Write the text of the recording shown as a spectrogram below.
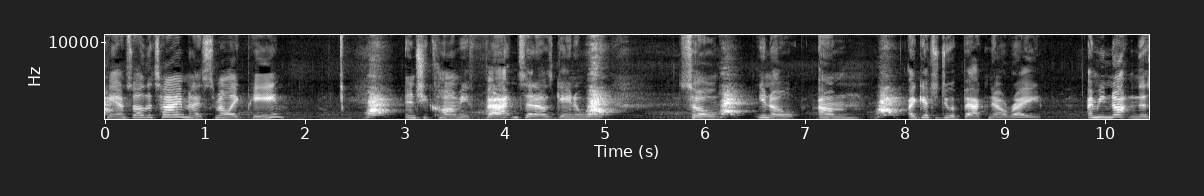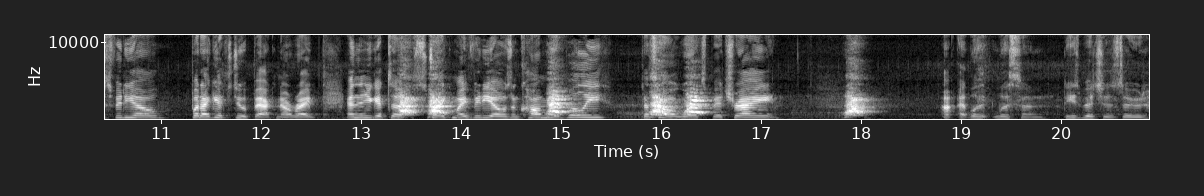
pants all the time and I smell like pee. And she called me fat and said I was gaining weight. So, you know, um, I get to do it back now, right? I mean, not in this video, but I get to do it back now, right? And then you get to strike my videos and call me a bully. That's how it works, bitch, right? Listen, these bitches, dude.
